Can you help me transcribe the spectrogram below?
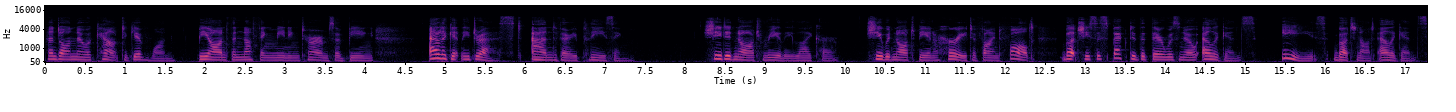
and on no account to give one, beyond the nothing meaning terms of being "elegantly dressed and very pleasing." She did not really like her. She would not be in a hurry to find fault, but she suspected that there was no elegance ease, but not elegance.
